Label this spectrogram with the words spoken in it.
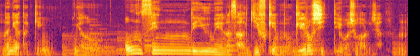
何がだっけ？あの、温泉で有名なさ、岐阜県の下呂市っていう場所があるじゃん。うん。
